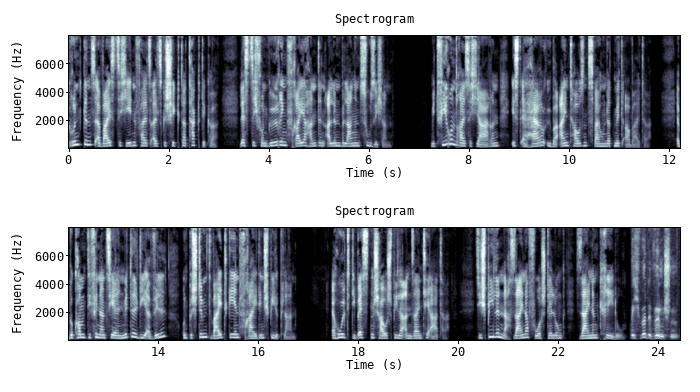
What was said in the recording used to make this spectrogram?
Gründgens erweist sich jedenfalls als geschickter Taktiker, lässt sich von Göring freie Hand in allen Belangen zusichern. Mit 34 Jahren ist er Herr über 1200 Mitarbeiter. Er bekommt die finanziellen Mittel, die er will, und bestimmt weitgehend frei den Spielplan. Er holt die besten Schauspieler an sein Theater. Sie spielen nach seiner Vorstellung, seinem Credo. Ich würde wünschen,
